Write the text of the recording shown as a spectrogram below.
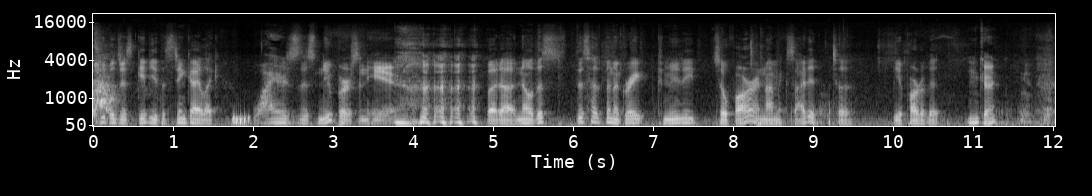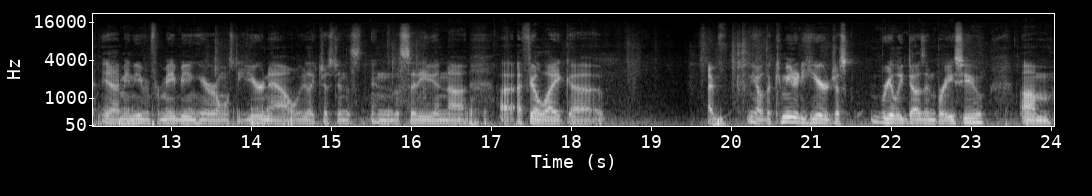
people just give you the stink eye, like, "Why is this new person here?" but uh, no, this this has been a great community so far, and I'm excited to be a part of it. Okay. Yeah, I mean, even for me being here almost a year now, like just in the in the city, and uh, I I feel like uh, I've you know the community here just really does embrace you, um,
